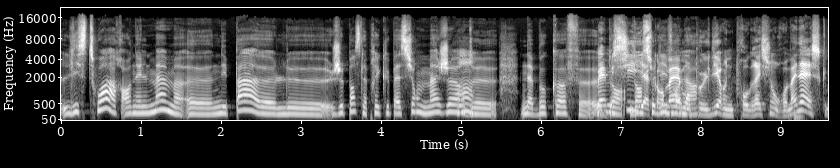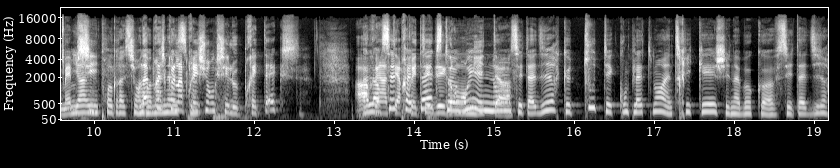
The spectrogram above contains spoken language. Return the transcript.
L'histoire en elle-même n'est pas, le, je pense, la préoccupation majeure hum. de Nabokov. Même y a quand même, on peut le dire, une progression romanesque. Même il si une progression on a presque l'impression que c'est le prétexte alors c'est prétexte, oui et non. C'est-à-dire que tout est complètement intriqué chez Nabokov. C'est-à-dire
